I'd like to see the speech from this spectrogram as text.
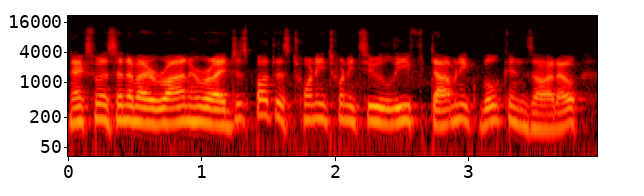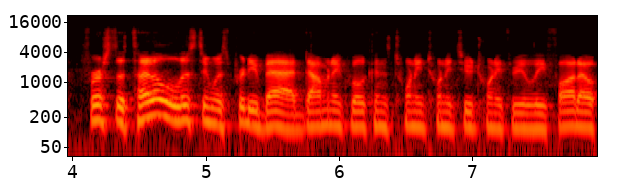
Next one sent in by Ron, who wrote, I just bought this 2022 Leaf Dominique Wilkins auto. First, the title of the listing was pretty bad. Dominique Wilkins 2022-23 Leaf auto.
